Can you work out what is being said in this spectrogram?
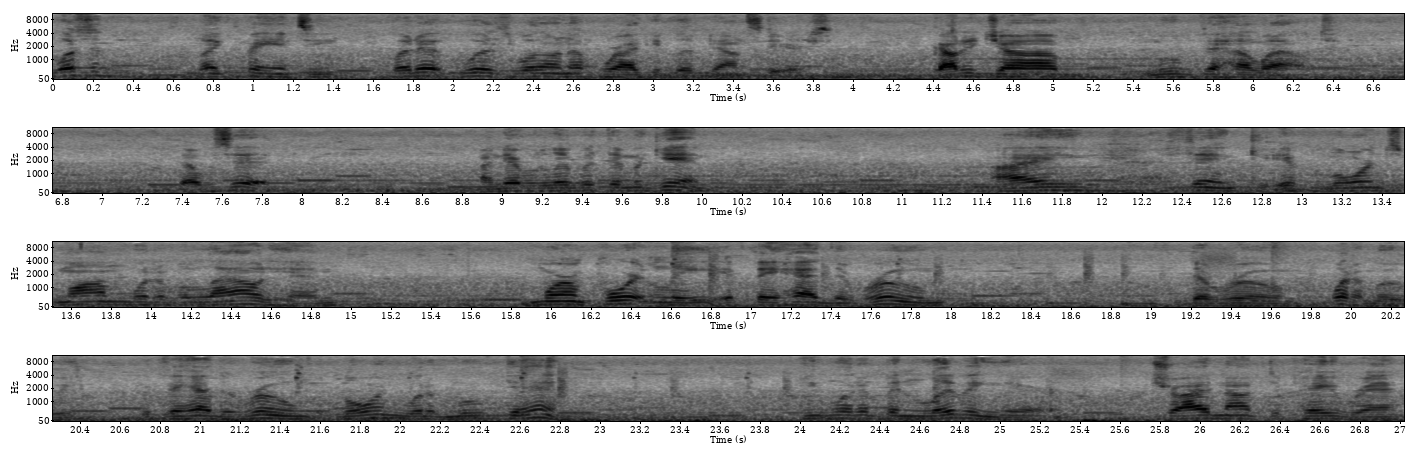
Wasn't like fancy, but it was well enough where I could live downstairs. Got a job, moved the hell out. That was it. I never lived with them again. I think if Lorne's mom would have allowed him, more importantly, if they had the room, the room, what a movie. If they had the room, Lorne would have moved in. He would have been living there. Tried not to pay rent,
